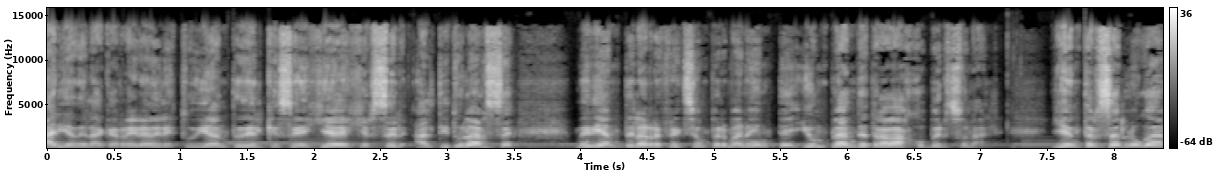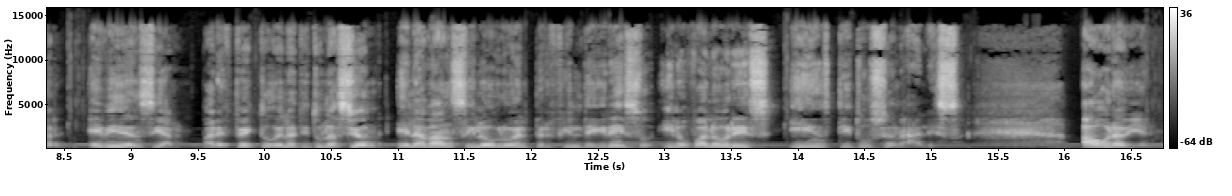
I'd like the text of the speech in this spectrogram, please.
área de la carrera del estudiante del que se dejía de ejercer al titularse, mediante la reflexión permanente y un plan de trabajo personal. Y en tercer lugar, evidenciar, para efectos de la titulación, el avance y logro del perfil de egreso y los valores institucionales. Ahora bien,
